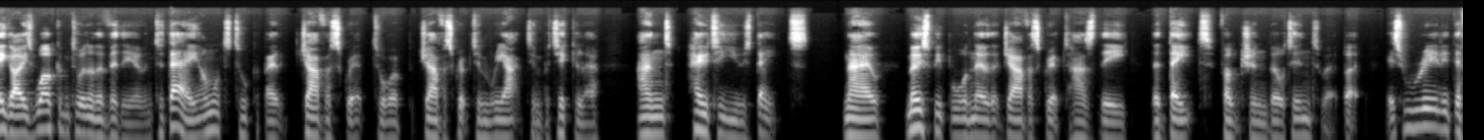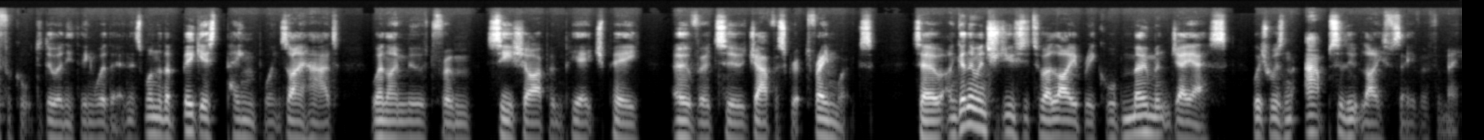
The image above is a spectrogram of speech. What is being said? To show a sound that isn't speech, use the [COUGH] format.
Hey guys, welcome to another video. And today I want to talk about JavaScript or JavaScript in React in particular and how to use dates. Now, most people will know that JavaScript has the, the date function built into it, but it's really difficult to do anything with it. And it's one of the biggest pain points I had when I moved from C Sharp and PHP over to JavaScript frameworks. So I'm going to introduce you to a library called Moment.js, which was an absolute lifesaver for me.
